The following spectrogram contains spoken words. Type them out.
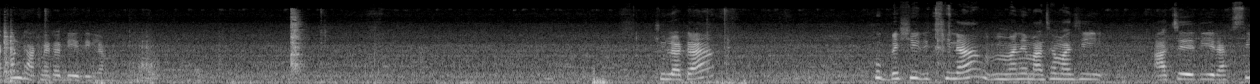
এখন ঢাকনাটা দিয়ে দিলাম। চুলাটা খুব বেশি দিচ্ছি না মানে মাঝামাঝি আঁচে দিয়ে রাখছি।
